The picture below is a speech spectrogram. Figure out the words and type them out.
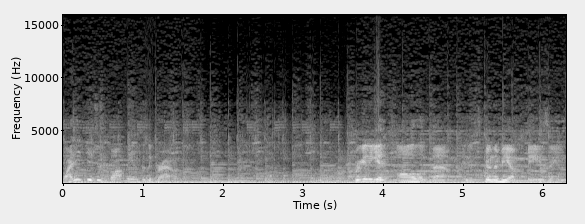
Why did you just bop me into the ground? We're gonna get all of them, and it's gonna be amazing.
